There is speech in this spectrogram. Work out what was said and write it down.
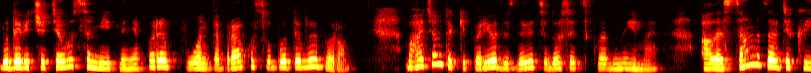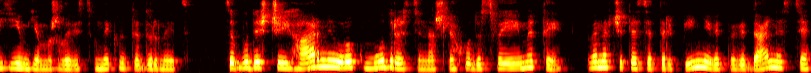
Буде відчуття усамітнення, перепон та браку свободи вибору. Багатьом такі періоди здаються досить складними, але саме завдяки їм є можливість уникнути дурниць. Це буде ще й гарний урок мудрості на шляху до своєї мети. Ви навчитеся терпінню, відповідальності,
